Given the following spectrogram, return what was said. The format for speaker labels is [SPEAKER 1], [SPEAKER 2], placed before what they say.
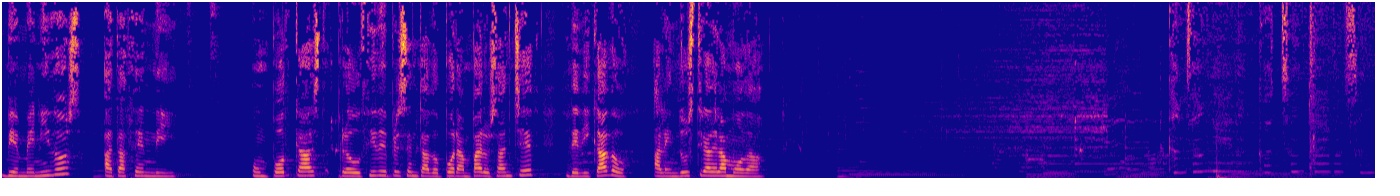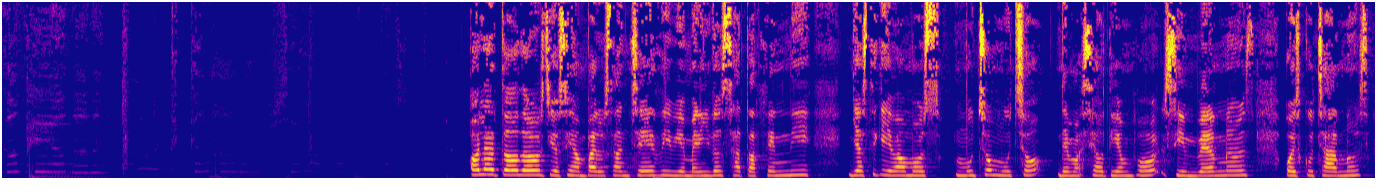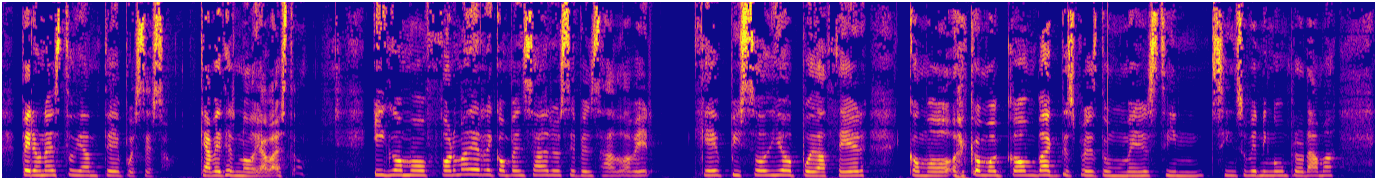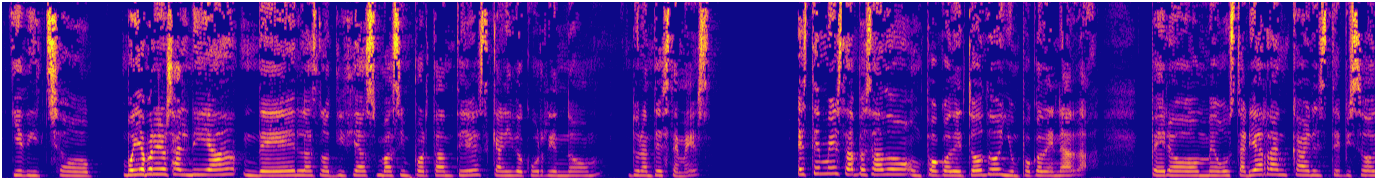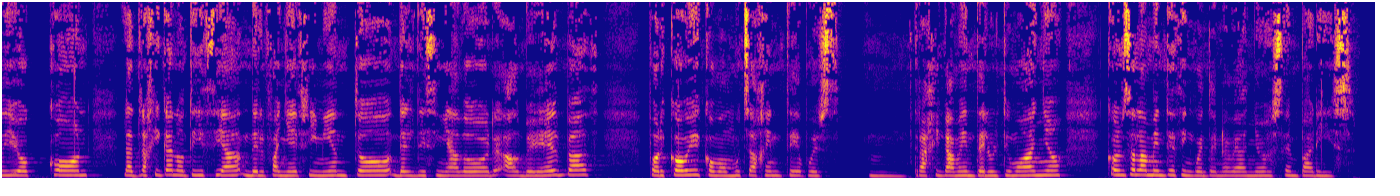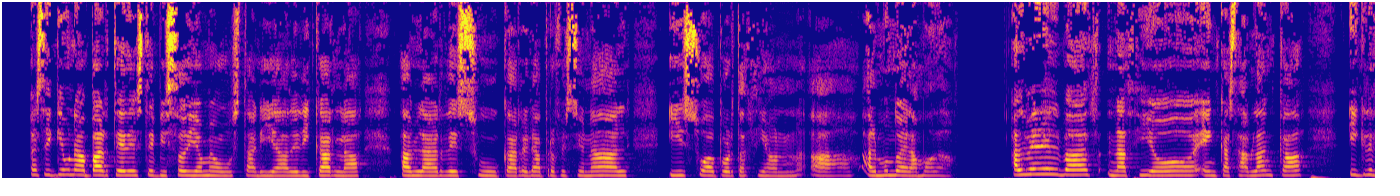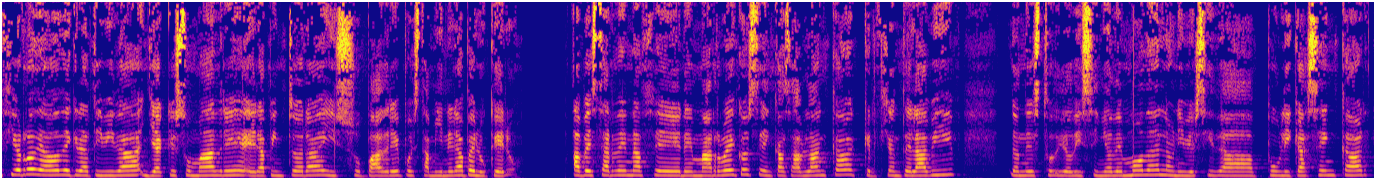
[SPEAKER 1] Bienvenidos a Tacendi, un podcast producido y presentado por Amparo Sánchez dedicado a la industria de la moda. Hola a todos, yo soy Amparo Sánchez y bienvenidos a Tacendi. Ya sé que llevamos mucho, mucho, demasiado tiempo sin vernos o escucharnos, pero una estudiante, pues eso, a veces no doy abasto. Y como forma de recompensaros he pensado, a ver, ¿qué episodio puedo hacer como, como comeback después de un mes sin, sin subir ningún programa? Y he dicho, voy a poneros al día de las noticias más importantes que han ido ocurriendo durante este mes. Este mes ha pasado un poco de todo y un poco de nada, pero me gustaría arrancar este episodio con la trágica noticia del fallecimiento del diseñador Albert Elbaz por COVID, como mucha gente, pues mm, trágicamente el último año, con solamente 59 años en París. Así que una parte de este episodio me gustaría dedicarla a hablar de su carrera profesional y su aportación al mundo de la moda. Albert Elbaz nació en Casablanca y creció rodeado de creatividad ya que su madre era pintora y su padre pues también era peluquero. A pesar de nacer en Marruecos, en Casablanca, creció en Tel Aviv, donde estudió diseño de moda en la Universidad Pública Senkar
